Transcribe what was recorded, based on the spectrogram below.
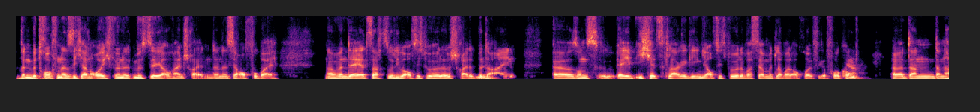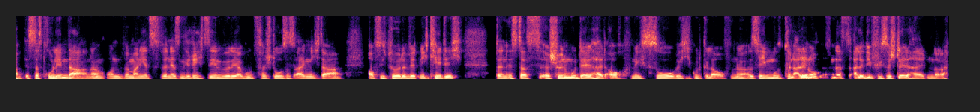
wenn ein Betroffener sich an euch wendet, müsst ihr ja auch einschreiten. Dann ist ja auch vorbei. Na, wenn der jetzt sagt, so liebe Aufsichtsbehörde, schreitet bitte mhm. ein, äh, sonst äh, erhebe ich jetzt Klage gegen die Aufsichtsbehörde, was ja mittlerweile auch häufiger vorkommt. Ja äh, dann, dann hab, ist das Problem da. Ne? Und wenn man jetzt, wenn jetzt ein Gericht sehen würde, ja gut, Verstoß ist eigentlich da, Aufsichtsbehörde wird nicht tätig, dann ist das äh, schöne Modell halt auch nicht so richtig gut gelaufen. Ne? Also deswegen muss, können alle noch hoffen, dass alle die Füße stillhalten da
